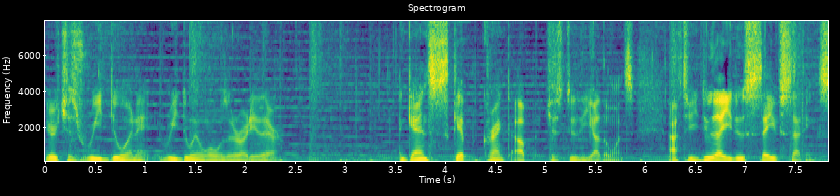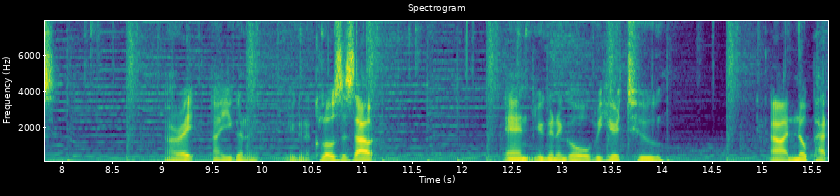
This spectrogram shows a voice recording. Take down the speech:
You're just redoing it, redoing what was already there. Again, skip crank up, just do the other ones. After you do that, you do save settings. All right, now you're gonna you're gonna close this out, and you're gonna go over here to uh, Notepad++.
